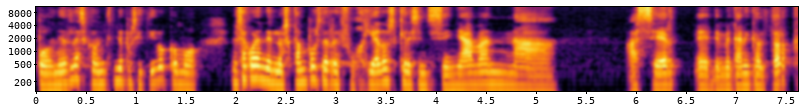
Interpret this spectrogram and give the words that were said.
ponerlas con un tinte positivo, como, ¿no se acuerdan de los campos de refugiados que les enseñaban a, hacer eh, de Mechanical Turk?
